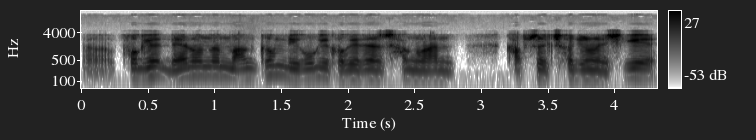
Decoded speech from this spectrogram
어, 포기 내놓는 만큼 미국이 거기에 대해서 상응한 값을 쳐주는 식의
